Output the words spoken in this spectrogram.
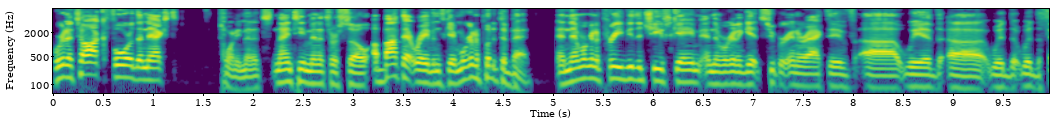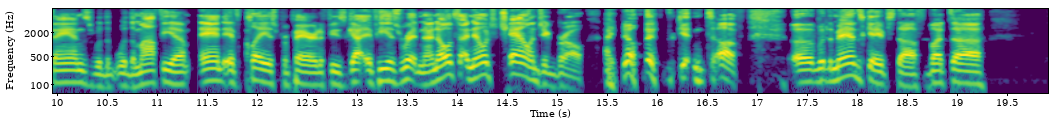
We're gonna talk for the next 20 minutes, 19 minutes or so about that Ravens game. We're gonna put it to bed and then we're going to preview the Chiefs game, and then we're going to get super interactive uh, with uh, with the, with the fans, with the with the mafia, and if Clay is prepared, if he's got if he has written, I know it's I know it's challenging, bro. I know that it's getting tough uh, with the Manscaped stuff, but uh,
